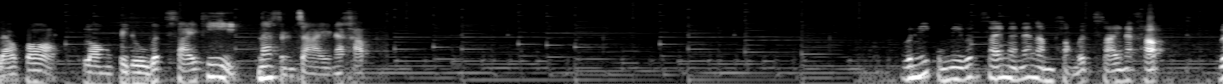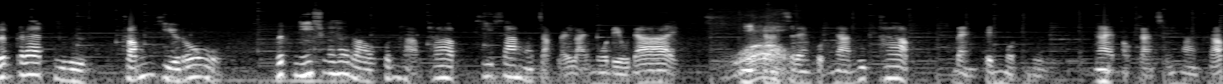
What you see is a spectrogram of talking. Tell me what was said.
แล้วก็ลองไปดูเว็บไซต์ที่น่าสนใจนะครับ วันนี้ผมมีเว็บไซต์มาแนะนำสองเว็บไซต์นะครับ เว็บแรกคือ Prompt Hero เว็บนี้ช่วยให้เราค้นหาภาพที่สร้างมาจากหลาย ๆ โมเดลได้ มีการแสดงผลงานรูปภาพแบ่งเป็นหมวดหมู่ง่ายต่อการใช้งานครับ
